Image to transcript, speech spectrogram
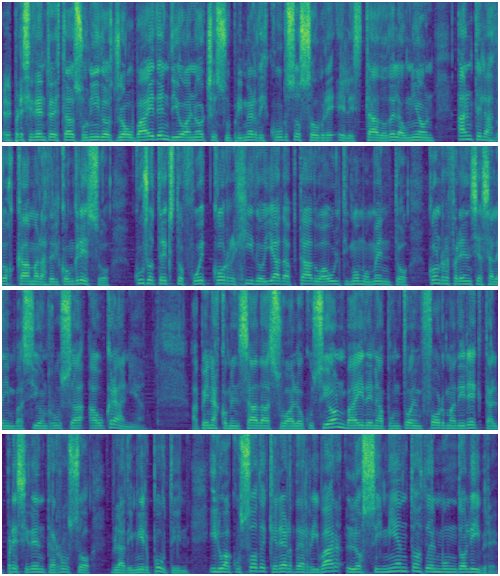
El presidente de Estados Unidos, Joe Biden, dio anoche su primer discurso sobre el Estado de la Unión ante las dos cámaras del Congreso, cuyo texto fue corregido y adaptado a último momento con referencias a la invasión rusa a Ucrania. Apenas comenzada su alocución, Biden apuntó en forma directa al presidente ruso Vladimir Putin y lo acusó de querer derribar los cimientos del mundo libre,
